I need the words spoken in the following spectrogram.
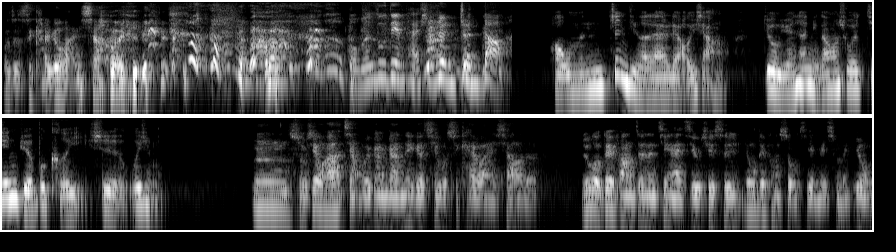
我只是开个玩笑而已。我们录电台是认真的。好，我们正经的来聊一下哈。就袁山，你刚刚说坚决不可以，是为什么？嗯，首先我要讲回刚刚那个，其实我是开玩笑的。如果对方真的进 ICU，其实用对方手机也没什么用，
